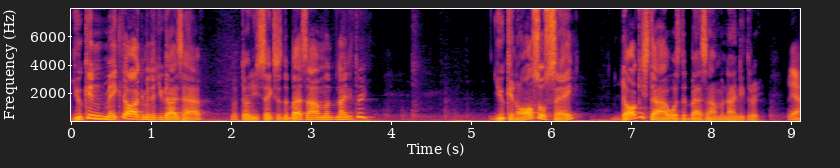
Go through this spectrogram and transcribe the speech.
You can make the argument that you guys have. that 36 is the best album of '93. You can also say Doggy Style was the best album of '93. Yeah,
